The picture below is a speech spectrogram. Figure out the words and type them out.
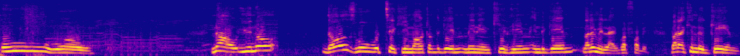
Oh, whoa. Now, you know, those who would take him out of the game, meaning kill him in the game, not even life, God forbid, but like in the game,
